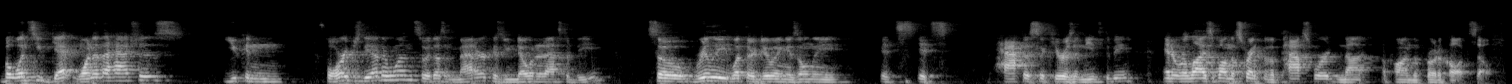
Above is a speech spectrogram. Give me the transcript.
But once you get one of the hashes, you can forge the other one, so it doesn't matter because you know what it has to be. So really, what they're doing is only it's it's half as secure as it needs to be, and it relies upon the strength of the password, not upon the protocol itself.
